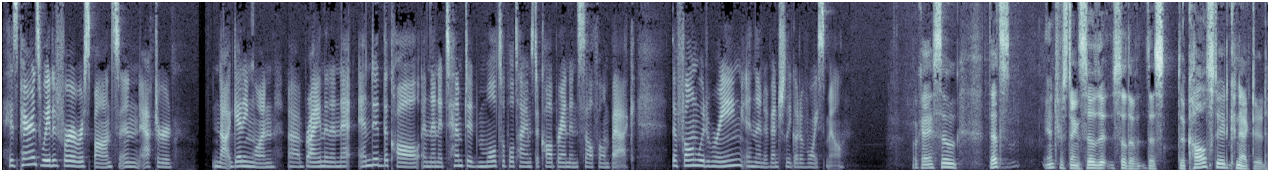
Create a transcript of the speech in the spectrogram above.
His parents waited for a response, and after not getting one, uh, Brian and Annette ended the call and then attempted multiple times to call Brandon's cell phone back. The phone would ring and then eventually go to voicemail. Okay, so that's interesting. So the so the the the call stayed connected.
